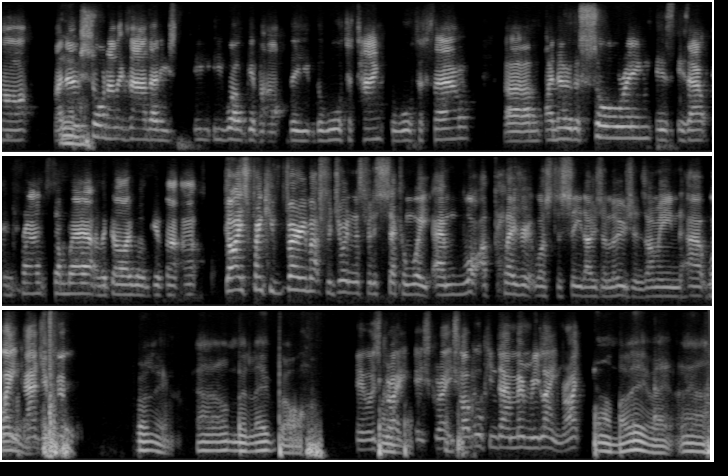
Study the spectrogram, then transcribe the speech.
heart. I know Yeah. Sean Alexander, and he's, he, he won't give it up. The the water tank, the water cell. Um, I know the soaring is is out in France somewhere, and the guy won't give that up. Guys, thank you very much for joining us for this second week, and what a pleasure it was to see those illusions. I mean, uh, Wayne, how'd you feel? Brilliant. Unbelievable. It was great. It's great. It's like walking down memory lane, right? Can't it. Yeah.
